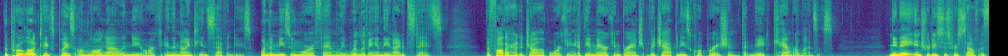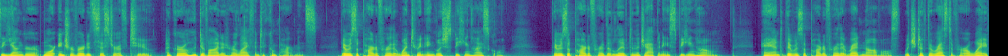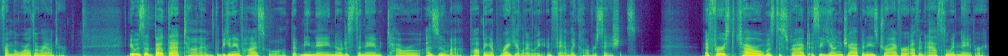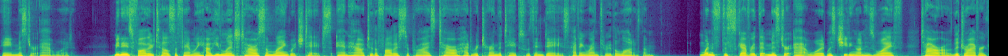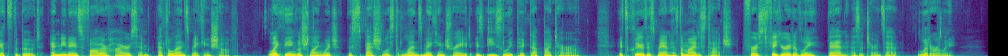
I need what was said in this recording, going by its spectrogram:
The prologue takes place on Long Island, New York in the 1970s, when the Mizumura family were living in the United States. The father had a job working at the American branch of a Japanese corporation that made camera lenses. Minae introduces herself as the younger, more introverted sister of two, a girl who divided her life into compartments. There was a part of her that went to an English speaking high school. There was a part of her that lived in the Japanese speaking home. And there was a part of her that read novels, which took the rest of her away from the world around her. It was at about that time, the beginning of high school, that Minae noticed the name Taro Azuma popping up regularly in family conversations. At first, Taro was described as the young Japanese driver of an affluent neighbor, a Mr. Atwood. Minae's father tells the family how he lent Taro some language tapes, and how, to the father's surprise, Taro had returned the tapes within days, having run through the lot of them. When it's discovered that Mr. Atwood was cheating on his wife, Taro, the driver, gets the boot, and Minae's father hires him at the lens making shop. Like the English language, the specialist lens making trade is easily picked up by Taro. It's clear this man has the Midas touch, first figuratively, then, as it turns out, literally.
